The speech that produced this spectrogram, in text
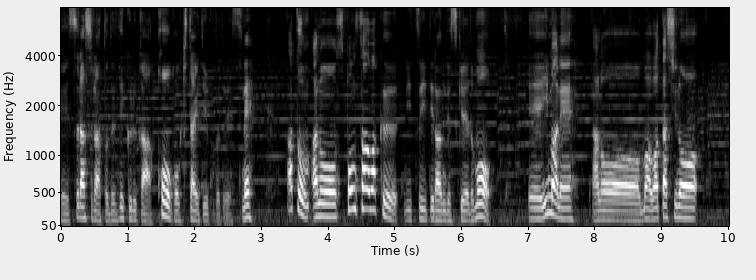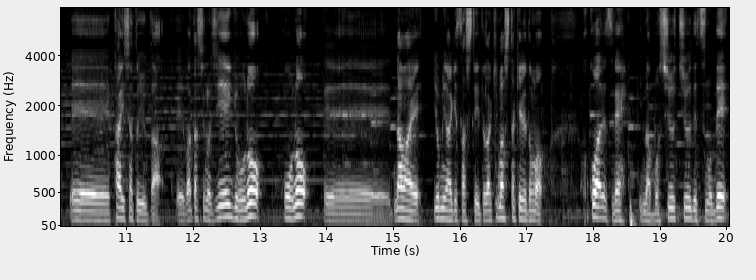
えー、スラスラと出てくるか交互期待ということでですねあとあのスポンサー枠についてなんですけれども、えー、今ねあの、まあ私の、えー、会社というか、えー、私の自営業の方の、えー、名前読み上げさせていただきましたけれどもここはですね今募集中ですので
